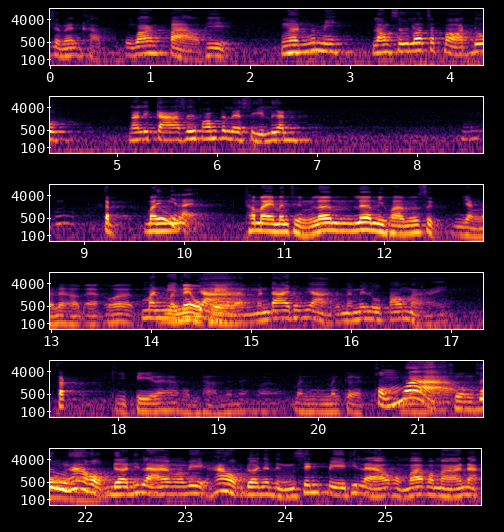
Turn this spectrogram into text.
77ครับ ว่างเปล่าพี่ เงินก็มี ลองซื้อรถสปอร์ตดู นาฬิกาซื้อพร้อมกันเลยสี่เรือน แต่มันไม่มีอะไรทำไมมันถึงเริ่มเริ่มมีความรู้สึกอย่างนั้นนะครับแอะว่ามัมันมีไม่ทุโอกอย่าเคงแล้วมันได้ทุกอย่างแต่มันไม่รู้เป้าหมายสั กกี่ปีแล้วครับผมถามได้ไหมว่ามันมันเกิด ผมว่าช่วงเพิ่งช่วห้าหกเดือนที่แล้วมั้งพี่ห้าหกเดือนจนถึงสิ้นปีที่แล้ว ผมว่าประมาณน่ะ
